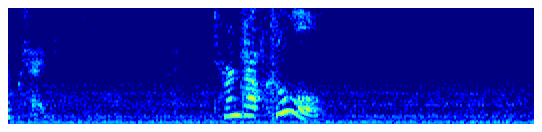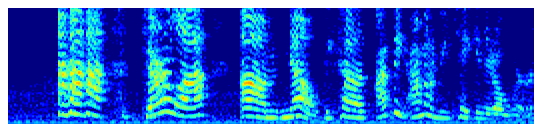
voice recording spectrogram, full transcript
Okay. Turns out cool. Darla, um, no, because I think I'm gonna be taking it over.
